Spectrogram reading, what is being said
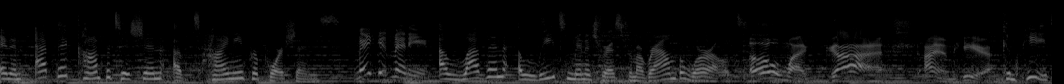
In an epic competition of tiny proportions. Make it mini. 11 elite miniaturists from around the world Oh my gosh, I am here. compete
